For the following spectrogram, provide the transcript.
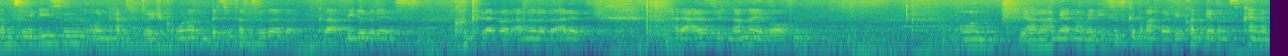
ähm, zu releasen und hat sich durch Corona so ein bisschen verzögert, weil klar, Videodreh ist komplett was anderes, alles, hat er alles durcheinander geworfen. Und ja, dann haben wir halt noch Releases gebracht, weil wir konnten ja sonst keine,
